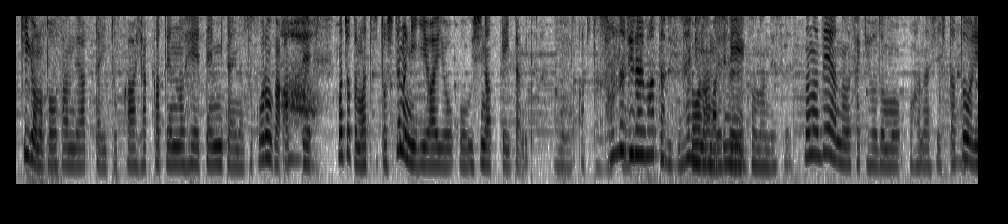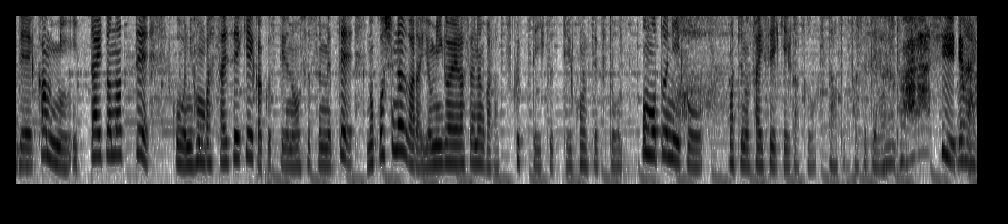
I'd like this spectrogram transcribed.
企業の倒産であったりとか百貨店の閉店みたいなところがあって、まあ、ちょっと街としてのにぎわいをこう失っていたみたいな部分があったんです、ね、そんな時代もあったんですねそうなんです。そうなんです。なのであの先ほどもお話しした通りで、官民一体となってこう日本橋再生計画っていうのを進めて残しながら蘇らせながら作っていくっていうコンセプトをもとにこう町の再生計画をスタートさせてました。素晴らしい。でも、はい、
